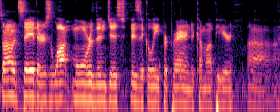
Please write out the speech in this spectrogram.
So I would say there's a lot more than just physically preparing to come up here. Uh,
